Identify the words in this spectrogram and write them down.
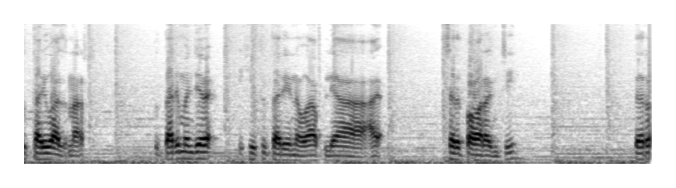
तुतारी वाजणार. तुतारी म्हणजे ही तुतारी नवं आपल्या शरद पवारांची. तर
